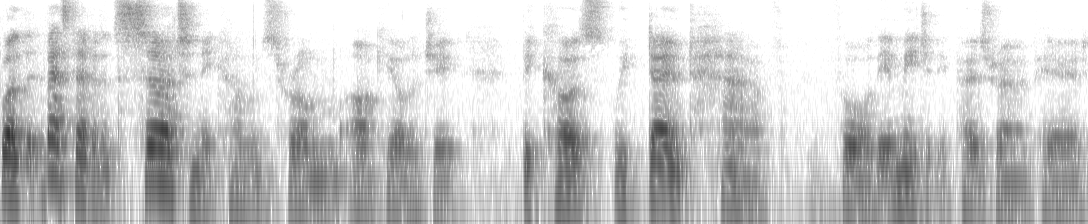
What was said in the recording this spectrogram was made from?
Well, the best evidence certainly comes from archaeology because we don't have for the immediately post-Roman period,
